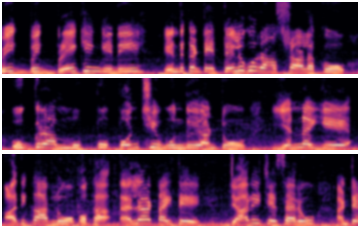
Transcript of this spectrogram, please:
big big breaking ఇది. ఎందుకంటే తెలుగు రాష్ట్రాలకు ఉగ్ర ముప్పు పొంచి ఉంది అంటూ ఎన్ఐఏ అధికారులు ఒక అలర్ట్ అయితే జారీ చేశారు. అంటే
